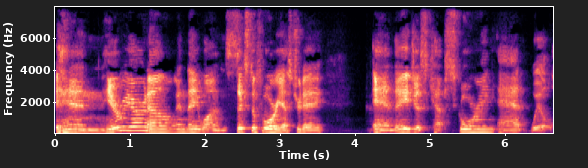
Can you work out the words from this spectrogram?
And here we are now, and they won 6 to 4 yesterday, and they just kept scoring at will.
